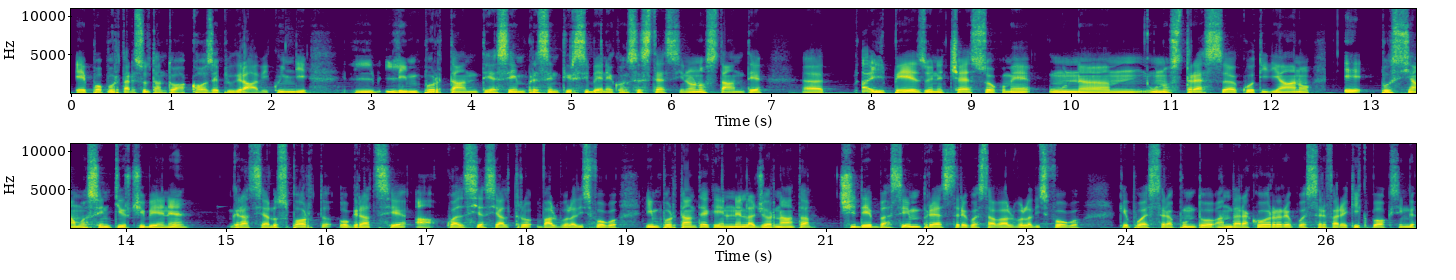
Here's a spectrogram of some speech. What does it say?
e può portare soltanto a cose più gravi. Quindi l'importante è sempre sentirsi bene con se stessi, nonostante eh, il peso in eccesso come un, um, uno stress quotidiano e possiamo sentirci bene grazie allo sport o grazie a qualsiasi altra valvola di sfogo. L'importante è che nella giornata ci debba sempre essere questa valvola di sfogo, che può essere appunto andare a correre, può essere fare kickboxing,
